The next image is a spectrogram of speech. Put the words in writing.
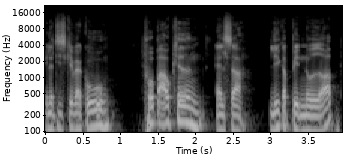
eller de skal være gode på bagkæden, altså ligge og binde noget op,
